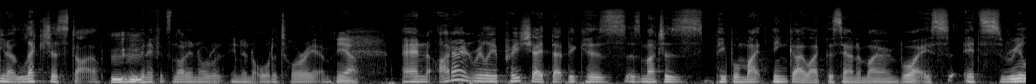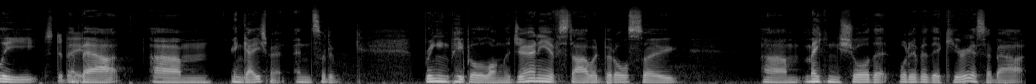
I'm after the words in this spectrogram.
you know, lecture style, Mhm. even if it's not in in an auditorium. yeah. And I don't really appreciate that because as much as people might think I like the sound of my own voice, it's really about um, engagement and sort of bringing people along the journey of Starward, but also um, making sure that whatever they're curious about,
